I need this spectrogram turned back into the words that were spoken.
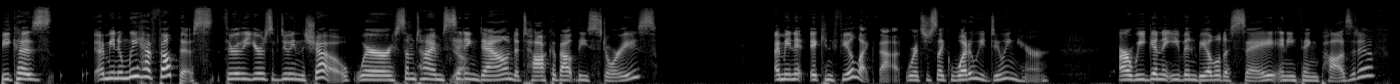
because i mean and we have felt this through the years of doing the show where sometimes Yeah. sitting down to talk about these stories i mean it, it can feel like that where it's just like what are we doing here are we going to even be able to say anything positive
